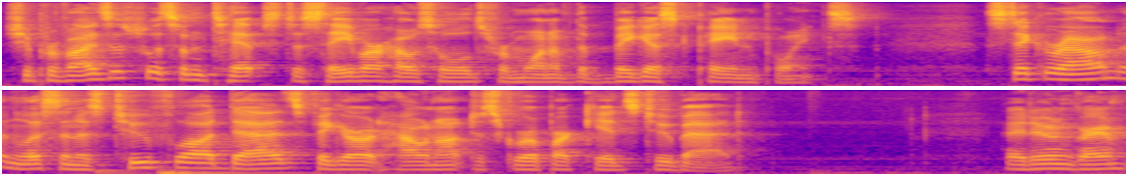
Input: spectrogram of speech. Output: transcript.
She provides us with some tips to save our households from one of the biggest pain points. Stick around and listen as two flawed dads figure out how not to screw up our kids too bad. How you doing, Graham?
